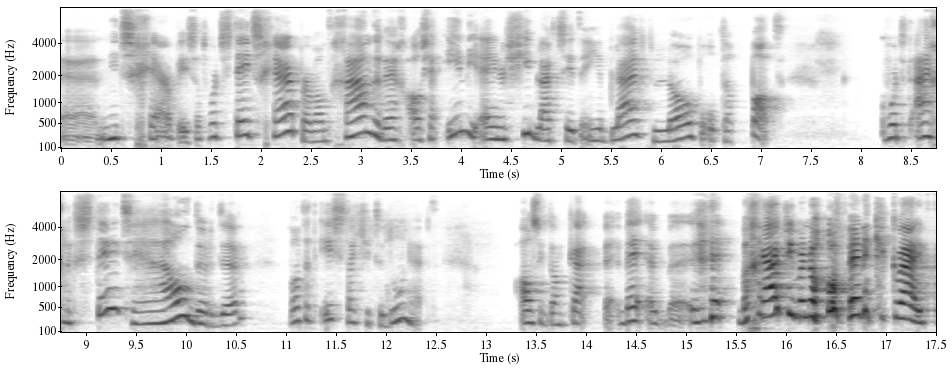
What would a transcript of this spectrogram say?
uh, niet scherp is, dat wordt steeds scherper. Want gaandeweg, als je in die energie blijft zitten en je blijft lopen op dat pad, wordt het eigenlijk steeds helderder wat het is dat je te doen hebt als ik dan kijk, begrijp je me nog of ben ik je kwijt?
